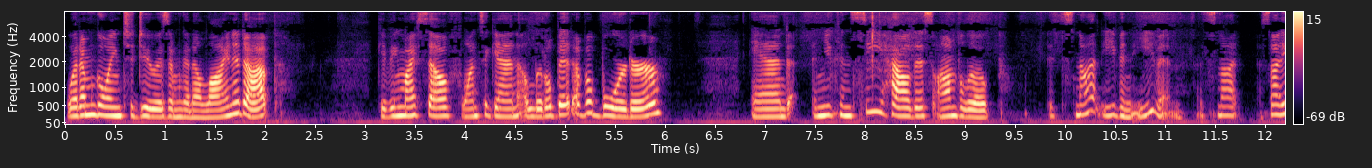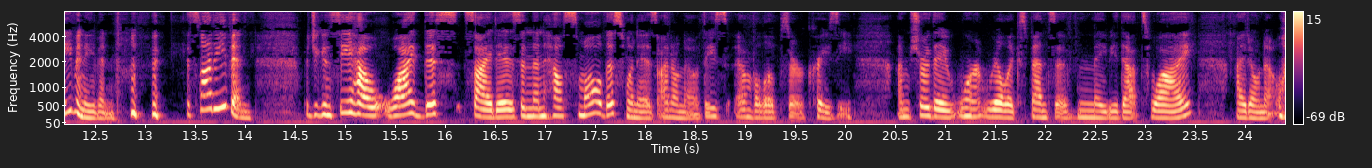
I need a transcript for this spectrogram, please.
what I'm going to do is I'm going to line it up, giving myself, once again, a little bit of a border. And, and you can see how this envelope, it's not even even. It's not, it's not even even. it's not even. But you can see how wide this side is and then how small this one is. I don't know. These envelopes are crazy. I'm sure they weren't real expensive. Maybe that's why. I don't know.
